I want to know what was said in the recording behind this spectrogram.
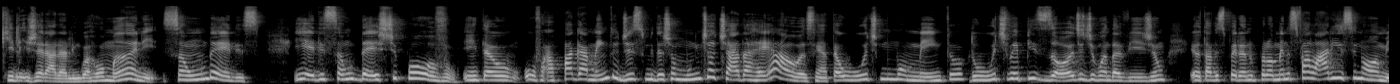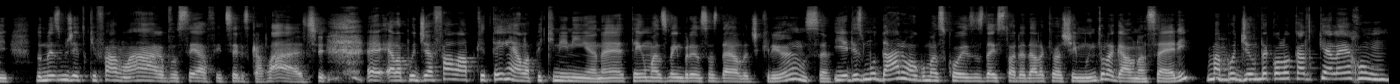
que geraram a língua romani, são um deles. E eles são deste povo. Então, o apagamento disso me deixou muito chateada real, assim, até o último momento do último episódio de WandaVision, eu tava esperando pelo menos falarem esse nome. Do mesmo jeito que falam, ah, você é a feiticeira escarlate. É, ela podia falar, porque tem ela pequenininha, né? Tem umas lembranças dela de criança. E eles mudaram algumas coisas da história dela que eu achei muito legal na série. Mas podiam ter colocado que ela é Rom.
